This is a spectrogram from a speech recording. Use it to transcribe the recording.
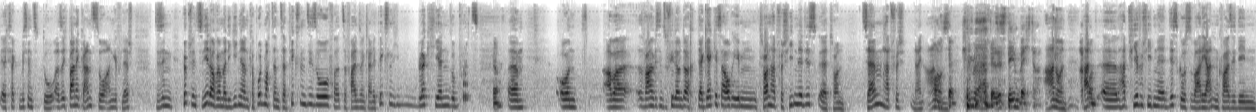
ehrlich gesagt, ein bisschen zu doof. Also ich war nicht ganz so angeflasht. Die sind hübsch inszeniert, auch wenn man die Gegner dann kaputt macht, dann zerpixeln sie so, zerfallen so in kleine Pixelblöckchen, so purz. Ja. Ähm, und aber es war mir ein bisschen zu viel und auch der Gag ist auch eben, Tron hat verschiedene Dis äh, Tron. Sam hat versch nein, Anon. Oh. Himmel, der Systemwächter. Anon hat, äh, hat vier verschiedene Diskus-Varianten, quasi den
